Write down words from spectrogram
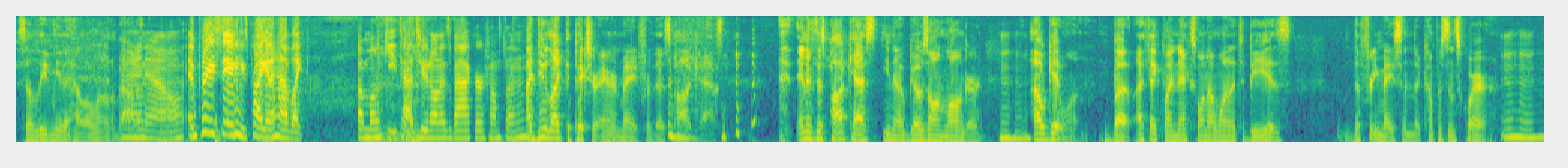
So leave me the hell alone about it. I it. know. And pretty soon he's probably gonna have like a monkey tattooed on his back or something. I do like the picture Aaron made for this podcast. and if this podcast, you know, goes on longer, Mm-hmm. I'll get one. But I think my next one I want it to be is the Freemason, the compass and square. Mm-hmm.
